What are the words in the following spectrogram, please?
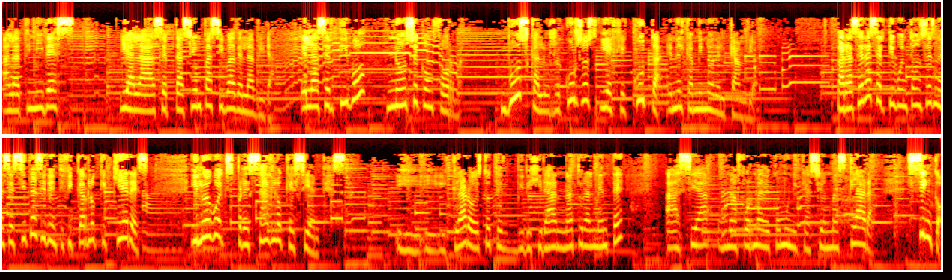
a la timidez y a la aceptación pasiva de la vida. El asertivo no se conforma, busca los recursos y ejecuta en el camino del cambio. Para ser asertivo entonces necesitas identificar lo que quieres y luego expresar lo que sientes. Y, claro, esto te dirigirá naturalmente hacia una forma de comunicación más clara. 5.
